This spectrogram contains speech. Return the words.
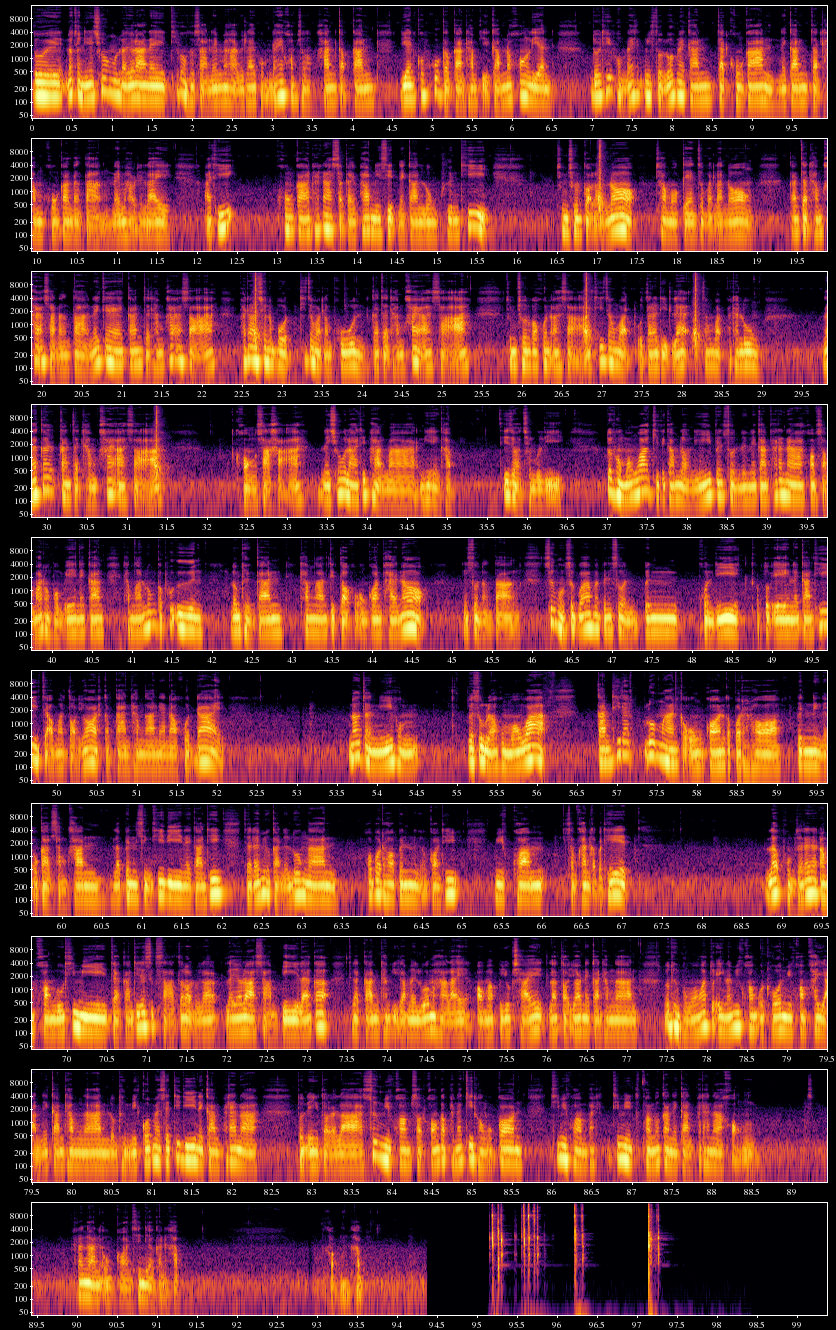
โดยนอกจากนี้ในช่วงระยะเวลาในที่ผมศึกษาในมหาวิทยาลัยผมได้ให้ความสำคัญกับการเรียนควบคู่กับการทำกิจกรรมนอกห้องเรียน โดยที่ผมได้มีส่วนร่วมในการจัดโครงการในการจัดทำโครงการต่างๆ ในมหาวิทยาลัย อาทิโครงการพัฒนาศักยภาพนิสิตในการลงพื้นที่ชุมชนเกาะเหล่านอก ชาวมอแกนจังหวัดระนอง การจัดทำค่ายอาสาต่างๆ ได้แก่การจัดทำค่ายอาสาพัฒนาชนบทที่จังหวัดลำพูน การจัดทำค่ายอาสา ชุมชนของคนอาสาที่จังหวัดอุตรดิตถ์และจังหวัดพัทลุง และก็การจัดทำค่ายอาสาของสาขาในช่วงเวลาที่ผ่านมานี่เองครับ ที่จังหวัดชลบุรี โดยผมมองว่ากิจกรรมเหล่านี้เป็นส่วนหนึ่งในการพัฒนาความสามารถของผมเองในการทำงานร่วมกับผู้อื่น รวมถึงการทำงานติดต่อกับองค์กรภายนอกในส่วนต่างๆ ซึ่งผมรู้สึกว่ามันเป็นส่วนเป็นผลดีกับตัวเองในการที่จะเอามาต่อยอดกับการทำงานในอนาคตได้ นอกจากนี้ผมโดยสรุปแล้วผมมองว่า การที่ได้ร่วมงานกับองค์กรกับปตท เป็นหนึ่งในโอกาสสำคัญ และเป็นสิ่งที่ดีในการที่จะได้มีโอกาสได้ร่วมงาน เพราะปตทเป็นหนึ่งองค์กรที่มีความสำคัญกับประเทศ และผมจะได้นำความรู้ที่มีจากการที่ได้ศึกษาตลอดเวลาระยะเวลา 3 ปี และก็จากการทำกิจกรรมในรั้วมหาลัยเอามาประยุกต์ใช้ และต่อยอดในการทำงานรวมถึงผมมองว่าตัวเองนั้นมีความอดทนมีความขยันในการทำงานรวมถึงมีโค้ดมาเซ็ตที่ดีในการพัฒนา ตนเองอยู่ตลอดเวลา ซึ่งมีความสอดคล้องกับภารกิจขององค์กรที่มีความที่มีความต้องการในการพัฒนาของพนักงานในองค์กรเช่นเดียวกันครับ ขอบคุณครับ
